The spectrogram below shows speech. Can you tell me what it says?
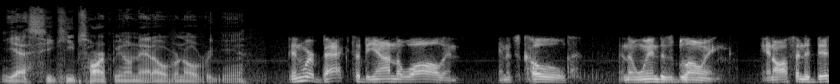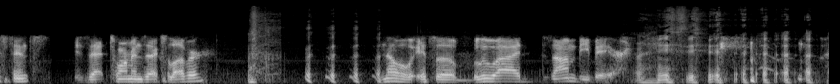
Yes, he keeps harping on that over and over again. Then we're back to beyond the wall, and and it's cold, and the wind is blowing, and off in the distance is that Tormund's ex-lover? no, it's a blue-eyed zombie bear.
